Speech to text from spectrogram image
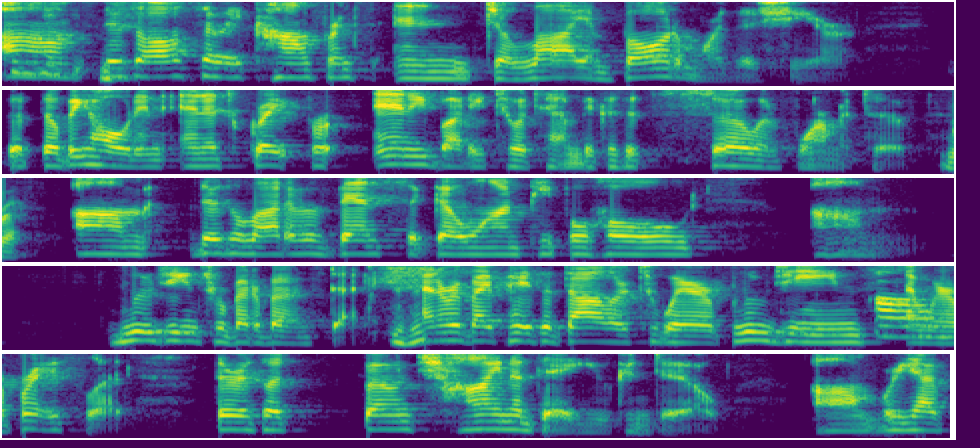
Um, there's also a conference in July in Baltimore this year that they'll be holding, and it's great for anybody to attend because it's so informative. Right. Um, there's a lot of events that go on. People hold um, blue jeans for Better Bones Day, and everybody pays a dollar to wear blue jeans and wear a bracelet. There's a Bone China Day you can do, um, where you have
